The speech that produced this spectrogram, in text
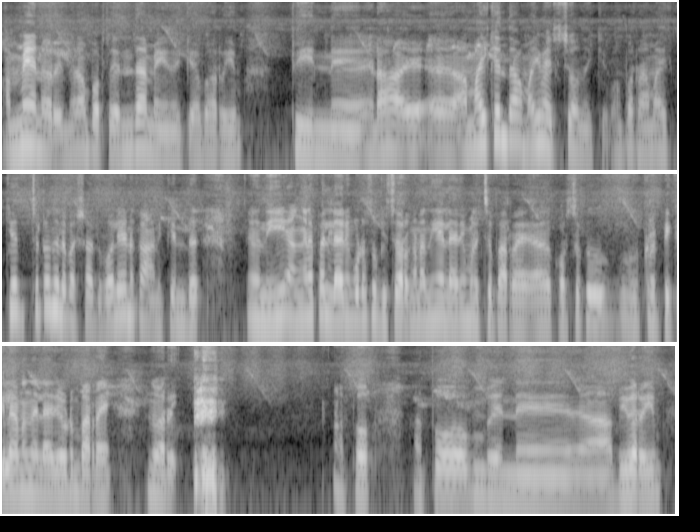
അമ്മയാണ് പറയും. ഞാൻ പുറത്ത് എന്താ അമ്മയെന്ന് ചോദിക്കുക അപ്പോൾ പറയും പിന്നെ എടാ അമ്മായിക്ക് എന്താ? അമ്മായി മരിച്ചോ എന്ന് അപ്പം അപ്പോൾ പറഞ്ഞാൽ മരിച്ചിട്ടൊന്നുമില്ല പക്ഷെ അതുപോലെയാണ് കാണിക്കുന്നത് നീ അങ്ങനെ ഇപ്പോൾ എല്ലാവരും കൂടെ സുഖിച്ചുറങ്ങണം നീ എല്ലാവരും വിളിച്ച് പറ. കുറച്ച് ക്രിട്ടിക്കലാണെന്ന് എല്ലാവരോടും പറയേ എന്ന് പറയും. അപ്പോൾ അപ്പോൾ പിന്നെ അഭി പറയും "ആ,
